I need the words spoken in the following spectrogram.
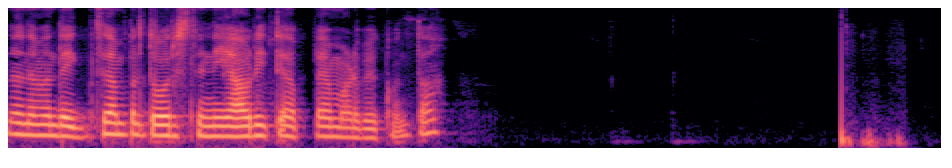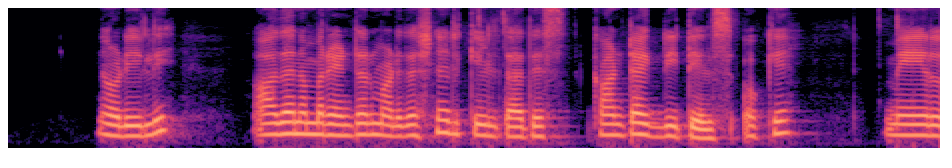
ನಾನು ಒಂದು ಎಕ್ಸಾಂಪಲ್ ತೋರಿಸ್ತೀನಿ, ಯಾವ ರೀತಿ ಅಪ್ಲೈ ಮಾಡಬೇಕು ಅಂತ. ನೋಡಿ ಇಲ್ಲಿ, ಆಧಾರ್ ನಂಬರ್ ಎಂಟರ್ ಮಾಡಿದ ತಕ್ಷಣ ಇಲ್ಲಿ ಕೇಳ್ತಾ ಇದೆ contact details okay male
